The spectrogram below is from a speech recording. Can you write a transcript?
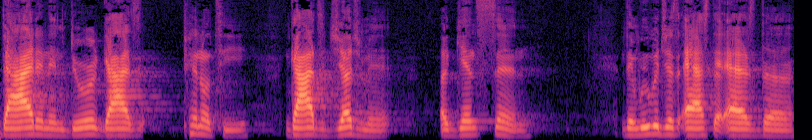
died and endured God's penalty, God's judgment against sin, then we would just ask that as the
